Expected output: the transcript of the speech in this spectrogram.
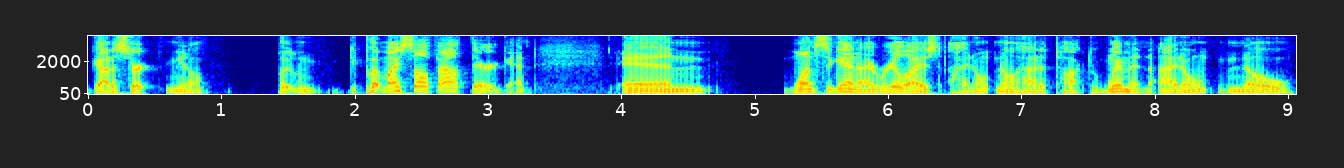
got to start, you know, putting put myself out there again. And once again, I realized I don't know how to talk to women. I don't know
